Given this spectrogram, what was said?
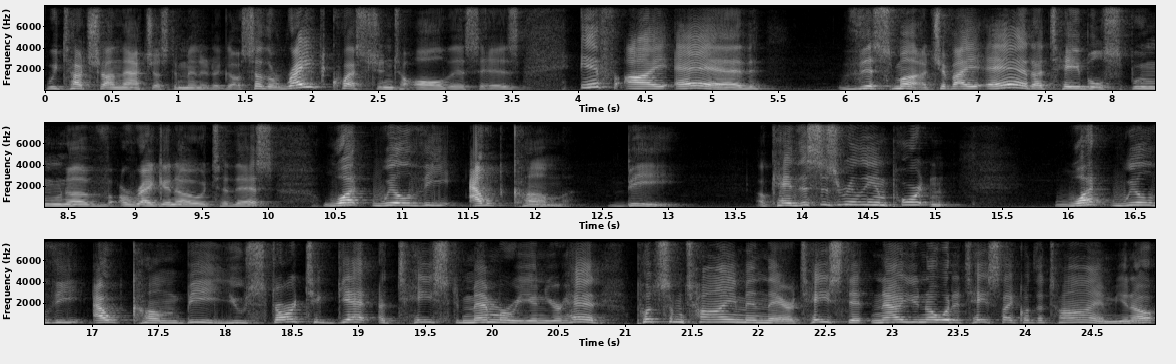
we touched on that just a minute ago. So the right question to all this is if I add this much, if I add a tablespoon of oregano to this, what will the outcome be? Okay, this is really important what will the outcome be? You start to get a taste memory in your head. Put some thyme in there, taste it. Now you know what it tastes like with the thyme, you know?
